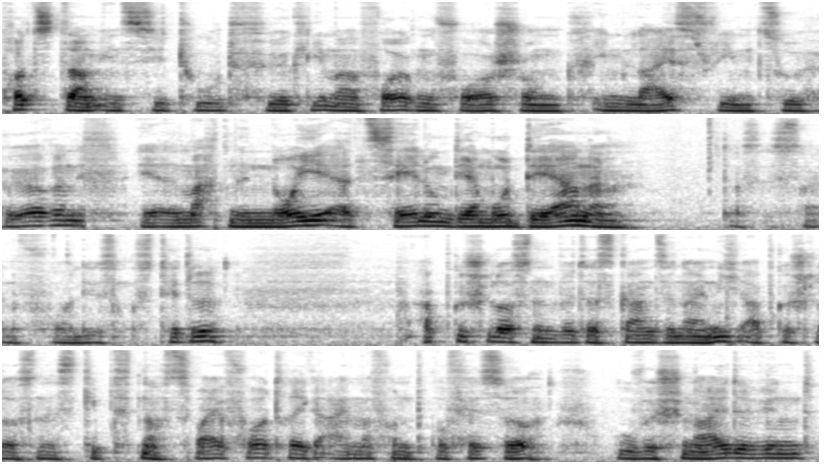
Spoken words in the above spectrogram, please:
Potsdam Institut für Klimafolgenforschung im Livestream zu hören. Er macht eine neue Erzählung der Moderne. Das ist sein Vorlesungstitel. Abgeschlossen wird das Ganze, nein, nicht abgeschlossen. Es gibt noch zwei Vorträge, einmal von Professor Uwe Schneidewind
